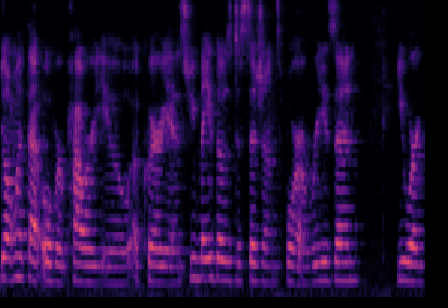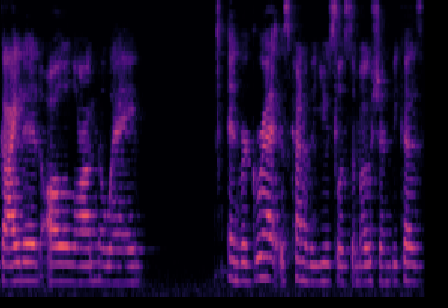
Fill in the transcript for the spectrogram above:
don't let that overpower you, Aquarius. You made those decisions for a reason. You were guided all along the way. And regret is kind of a useless emotion because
